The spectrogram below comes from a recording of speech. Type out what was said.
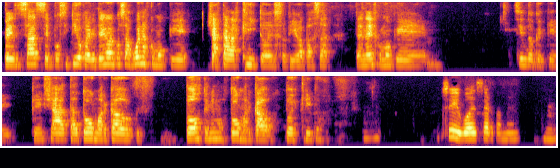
pensás en positivo para que te vengan cosas buenas, como que ya estaba escrito eso que iba a pasar. ¿Entendés? Como que siento que, que, que ya está todo marcado, que todos tenemos todo marcado, todo escrito. sí, puede ser también. Mm.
